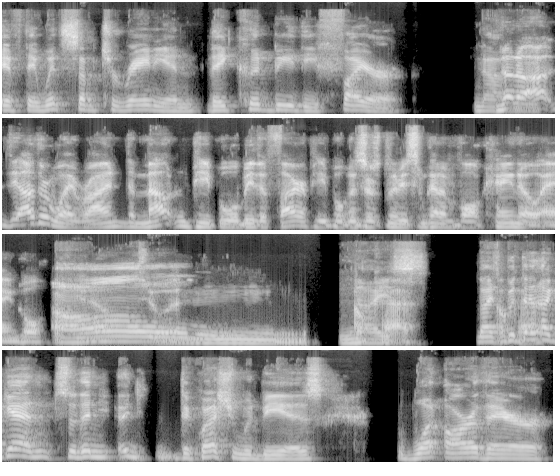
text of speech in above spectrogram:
if they went subterranean, they could be the fire. Not No, no, the- uh, the other way, Ryan. The mountain people will be the fire people because there's going to be some kind of volcano angle. you know, to it. Mm, nice, nice. But then again, so then uh, the question would be: Is what are their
